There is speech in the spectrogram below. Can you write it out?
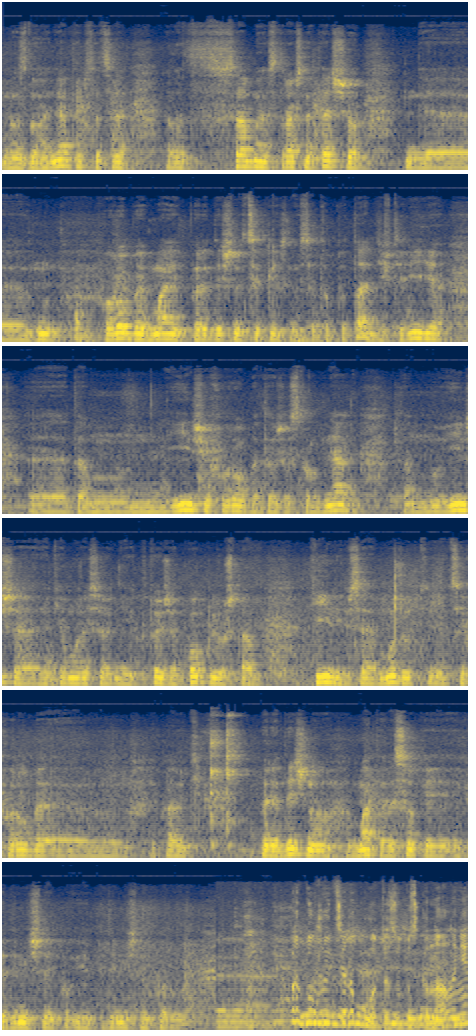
наздоганяти все це. Але саме страшне те, що е, ну, хвороби мають періодичну циклічність, тобто та дифтерія, е, там інші хвороби, той же столбняк, там ну інше, яке може сьогодні той же коклюш, там кір і все можуть ці хвороби, е, як кажуть, періодично мати високий епідемічний епідемічний порог. Продовжується робота з удосконалення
